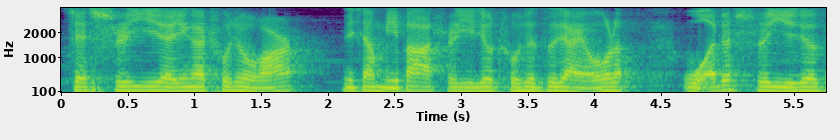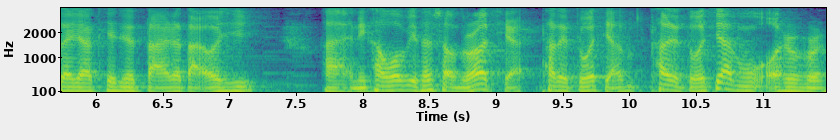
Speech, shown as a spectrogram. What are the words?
这十一应该出去玩。你像米爸十一就出去自驾游了，我这十一就在家天天待着打游戏。哎，你看我比他省多少钱，他得多羡，他得多羡慕我，是不是？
